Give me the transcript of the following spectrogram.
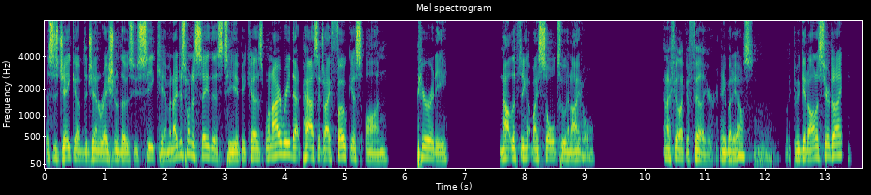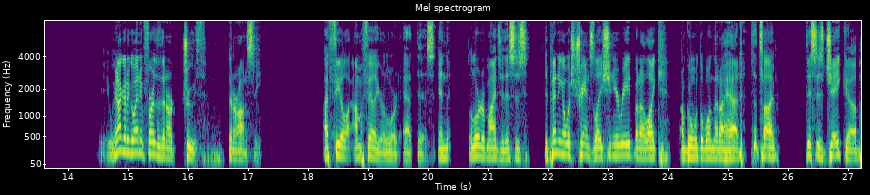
This is Jacob, the generation of those who seek him. And I just want to say this to you because when I read that passage, I focus on purity, not lifting up my soul to an idol. And I feel like a failure. Anybody else? Can we get honest here tonight? We're not going to go any further than our truth, than our honesty. I feel like I'm a failure, Lord, at this. And the Lord reminds me this is, depending on which translation you read, but I like, I'm going with the one that I had at the time. This is Jacob,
